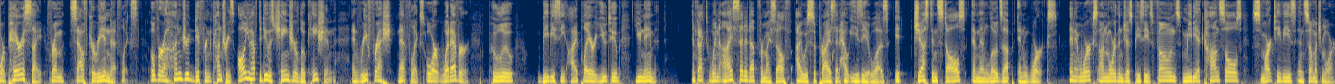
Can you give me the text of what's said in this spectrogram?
or Parasite from South Korean Netflix. Over a hundred different countries. All you have to do is change your location and refresh Netflix or whatever Hulu, BBC iPlayer, YouTube, you name it. In fact, when I set it up for myself, I was surprised at how easy it was. It just installs and then loads up and works. And it works on more than just PCs, phones, media consoles, smart TVs, and so much more.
